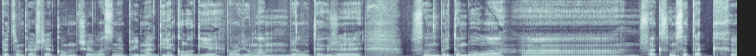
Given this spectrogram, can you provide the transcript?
Petrom Kašľakom, čo je vlastne primár ginekológie. Porodil nám Belu, takže som pri tom bol a, a fakt som sa tak, e,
